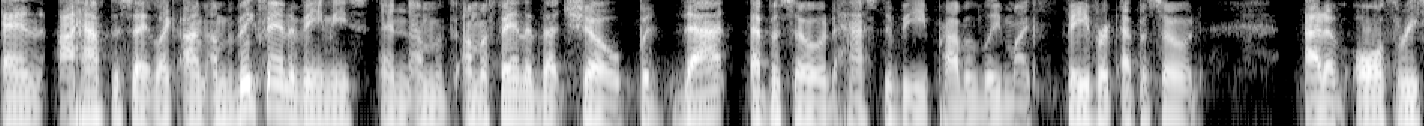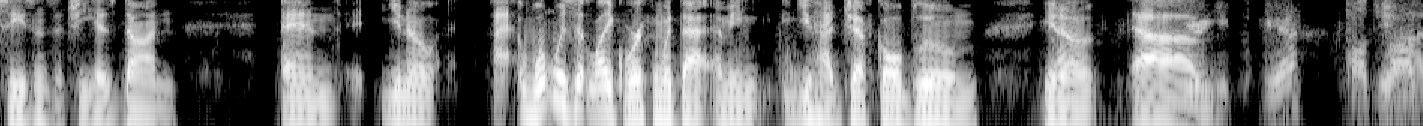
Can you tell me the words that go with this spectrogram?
And I have to say, like, I'm, I'm a big fan of Amy's and I'm, I'm a fan of that show, but that episode has to be probably my favorite episode out of all three seasons that she has done. And, you know, I, what was it like working with that? I mean, you had Jeff Goldblum, you Yeah. know, uh, You- you- yeah. Paul Paul Giamatti.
